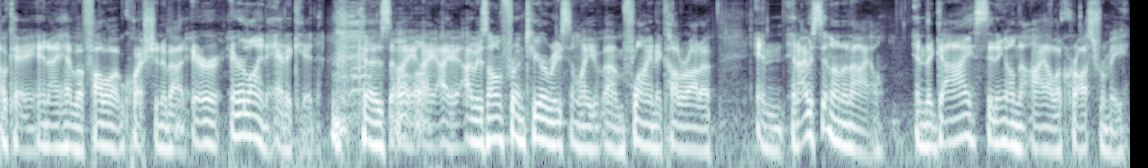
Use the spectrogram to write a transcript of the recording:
Okay, and I have a follow up question about air, airline etiquette because I, I, I, was on Frontier recently um, flying to Colorado, and, and I was sitting on an aisle, and the guy sitting on the aisle across from me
